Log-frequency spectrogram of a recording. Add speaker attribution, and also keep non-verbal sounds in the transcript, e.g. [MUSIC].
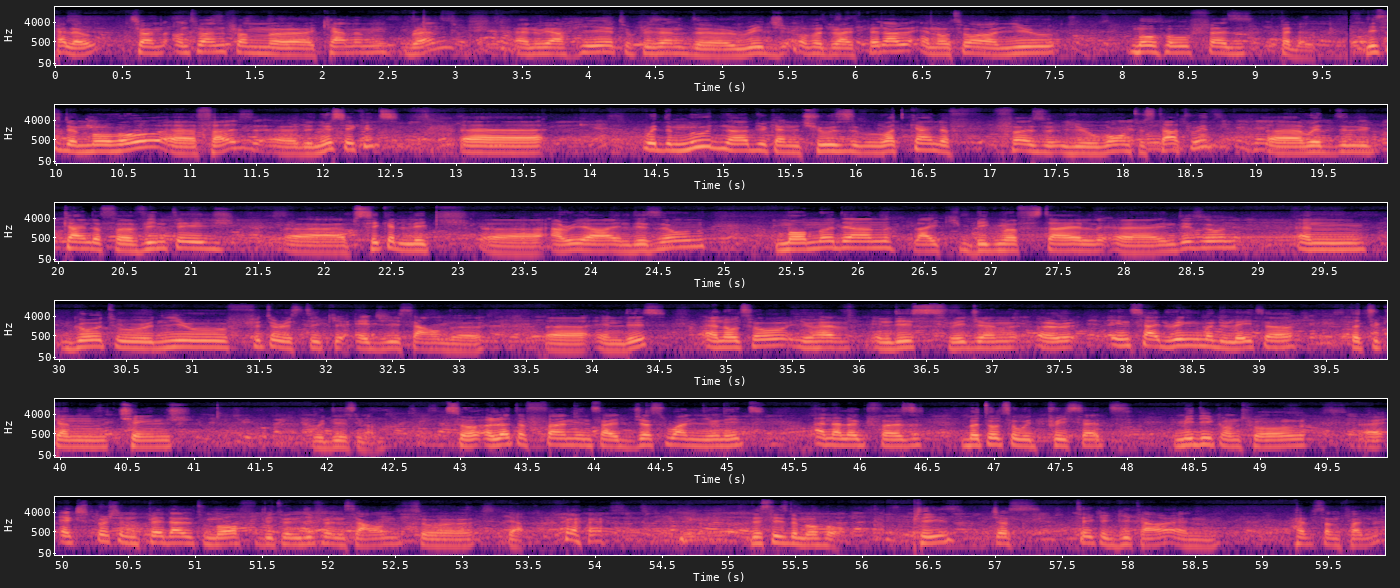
Speaker 1: Hello, so I'm Antoine from uh, Kernom brand and we are here to present the Ridge Overdrive pedal and also our new Moho Fuzz pedal. This is the Moho uh, Fuzz, uh, the new circuits. Uh, with the mood knob you can choose what kind of fuzz you want to start with, uh, with the kind of vintage uh, psychedelic uh, area in this zone, more modern like Big Muff style in this zone, and go to new futuristic edgy sound uh, in this. And also you have in this region an inside ring modulator that you can change with this knob. So a lot of fun inside just one unit, analog fuzz, but also with presets, MIDI control, uh, expression pedal to morph between different sounds. So uh, yeah, [LAUGHS] this is the Moho. Please just take a guitar and have some fun.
